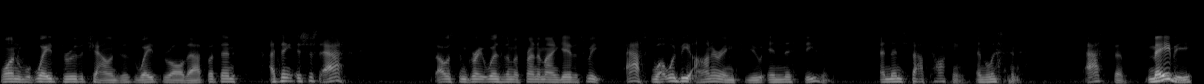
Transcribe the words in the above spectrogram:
One, wade through the challenges, wade through all that. But then I think it's just ask. That was some great wisdom a friend of mine gave this week. Ask, what would be honoring to you in this season? And then stop talking and listen. ask them. Maybe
